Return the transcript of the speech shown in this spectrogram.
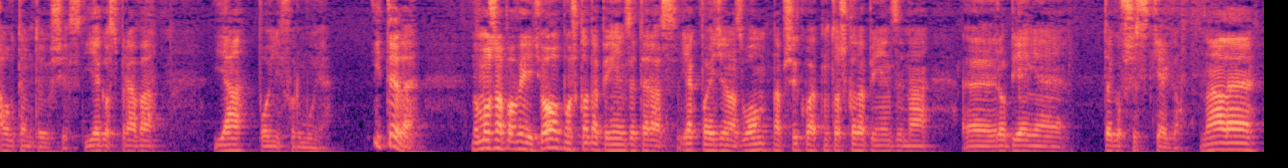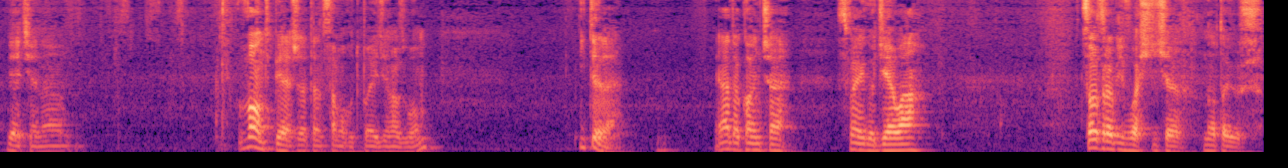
autem, to już jest jego sprawa. ja poinformuję. I tyle. No można powiedzieć, o, bo szkoda pieniędzy teraz, jak pojedzie na złom na przykład, no to szkoda pieniędzy na e, robienie tego wszystkiego. No ale wiecie, no wątpię, że ten samochód pojedzie na złom. I tyle. Ja dokończę swojego dzieła. Co zrobi właściciel? No to już,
